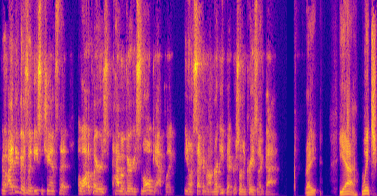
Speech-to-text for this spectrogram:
You know, I think there's a decent chance that a lot of players have a very small gap, like, you know, a second round rookie pick or something crazy like that. Right. Yeah, which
